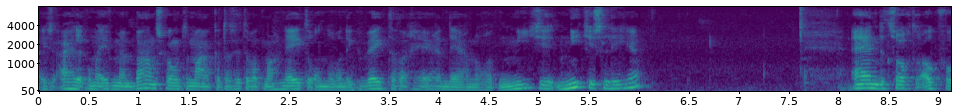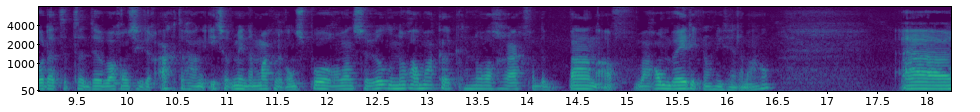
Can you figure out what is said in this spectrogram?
is eigenlijk om even mijn baan schoon te maken. Daar zitten wat magneten onder, want ik weet dat er her en der nog wat nietjes liggen. En dat zorgt er ook voor dat het, de wagons die erachter hangen iets wat minder makkelijk ontsporen. Want ze wilden nogal makkelijk, nogal graag van de baan af. Waarom weet ik nog niet helemaal. Uh,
